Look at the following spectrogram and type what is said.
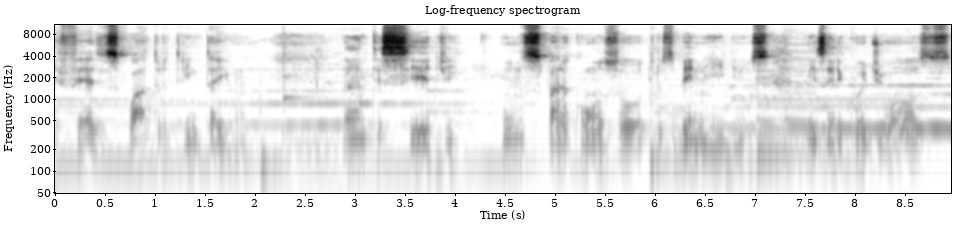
Efésios 4:31. Antes sede uns para com os outros, benignos, misericordiosos,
